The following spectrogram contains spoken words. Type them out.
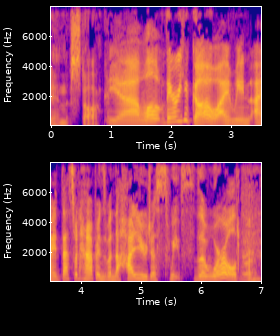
in stock. Yeah, well, there you go. I mean, I that's what happens when the Hallyu just sweeps the world. Right?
